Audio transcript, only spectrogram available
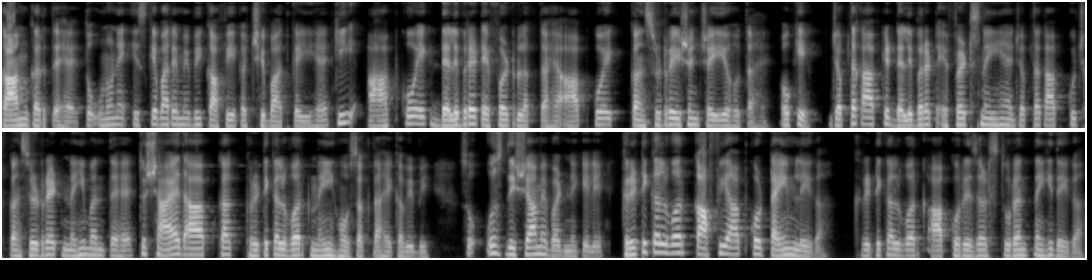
काम करते हैं तो उन्होंने इसके बारे में भी काफ़ी एक अच्छी बात कही है कि आपको एक डेलिबरेट एफर्ट लगता है आपको एक कंसिडरेशन चाहिए होता है। ओके जब तक आपके डेलिबरेट एफर्ट्स नहीं है जब तक आप कुछ कंसिडरेट नहीं बनते हैं तो शायद आपका क्रिटिकल वर्क नहीं हो सकता है कभी भी। सो so, उस दिशा में बढ़ने के लिए क्रिटिकल वर्क काफ़ी आपको टाइम लेगा। क्रिटिकल वर्क आपको रिजल्ट्स तुरंत नहीं देगा।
